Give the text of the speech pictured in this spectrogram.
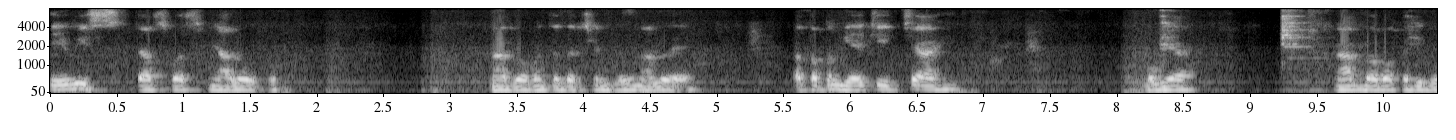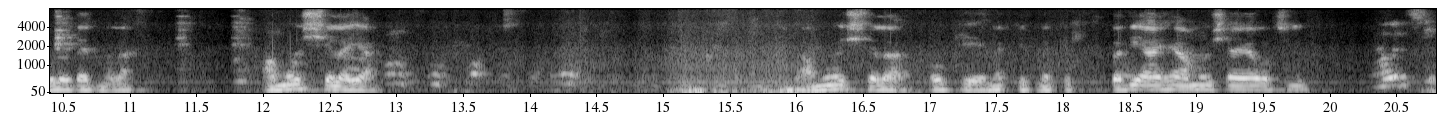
तेवीसच्या आसपास मी आलो होतो. नाथबाबांचं दर्शन घेऊन आलो आहे आता पण घ्यायची इच्छा आहे. बघूया. नाथबाबा कधी बोलत आहेत मला. अमोशला या. अमोशला ओके नक्कीच नक्कीच. कधी आहे अमोशा या वर्षी? यावर्षी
